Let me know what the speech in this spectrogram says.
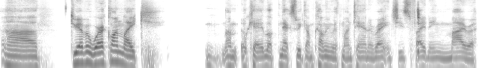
Uh, do you ever work on like I'm, okay, look, next week I'm coming with Montana, right? And she's fighting Mayra,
